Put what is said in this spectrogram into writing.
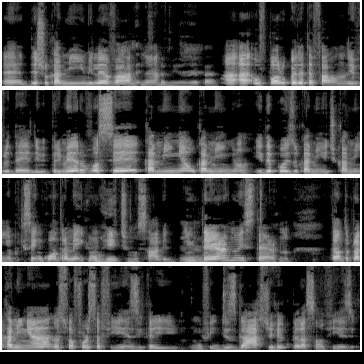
é deixa o caminho me levar, deixa né? O, caminho levar. A, a, o Paulo Coelho até fala no livro dele, primeiro você caminha o caminho e depois o caminho te caminha, porque você encontra meio que um ritmo, sabe? Uhum. Interno e externo tanto para caminhar na sua força física e, enfim, desgaste e recuperação física,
